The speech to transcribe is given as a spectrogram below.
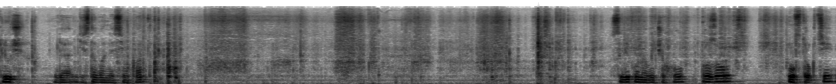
Ключ для діставання сім-карт. Силиконовий чохол прозорий, інструкції.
